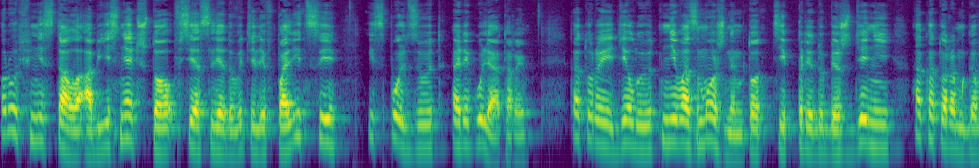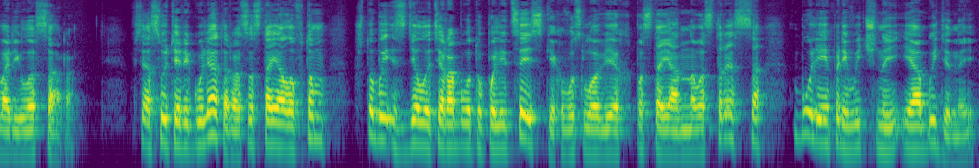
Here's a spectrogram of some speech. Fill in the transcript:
Руфь не стала объяснять, что все следователи в полиции используют регуляторы, которые делают невозможным тот тип предубеждений, о котором говорила Сара. Вся суть регулятора состояла в том, чтобы сделать работу полицейских в условиях постоянного стресса более привычной и обыденной,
